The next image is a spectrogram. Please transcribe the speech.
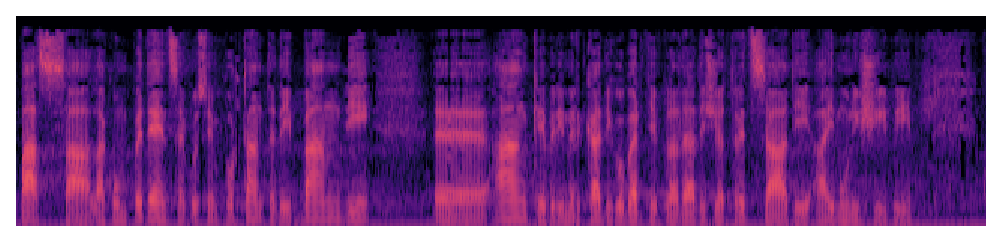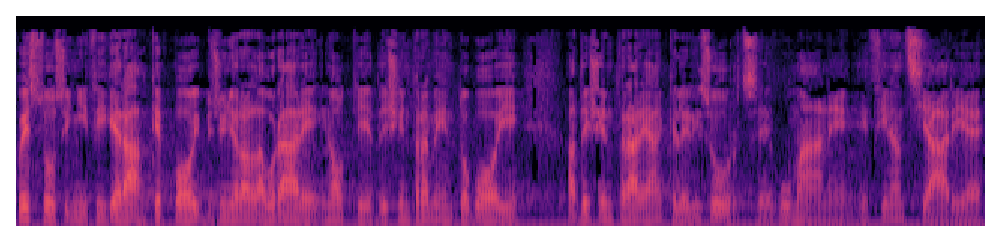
passa la competenza, e questo è importante, dei bandi eh, anche per i mercati coperti e platatici attrezzati ai municipi. Questo significherà che poi bisognerà lavorare in ottica di decentramento poi a decentrare anche le risorse umane e finanziarie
